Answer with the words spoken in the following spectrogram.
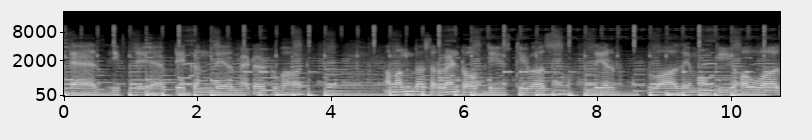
as if they have taken their matter to heart. Among the servants of these thieves, there was a monkey who was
